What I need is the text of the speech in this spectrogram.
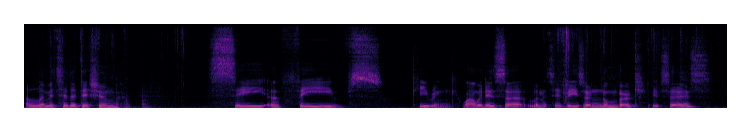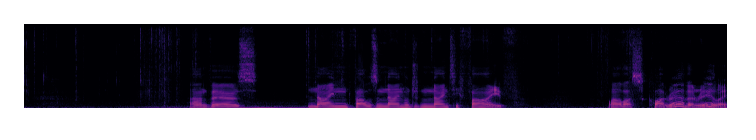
A limited edition Sea of Thieves keyring. Wow, it is uh, limited. These are numbered, it says. And there's 9,995. Wow, that's quite rare then, really,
